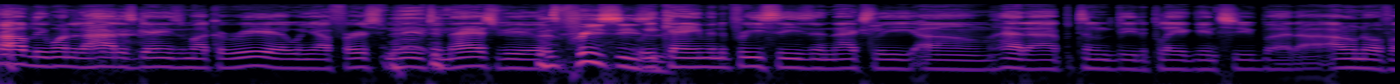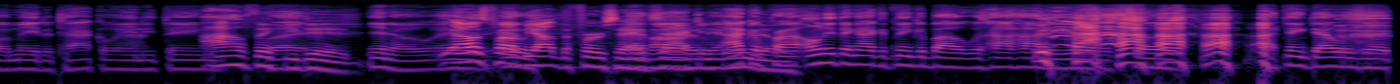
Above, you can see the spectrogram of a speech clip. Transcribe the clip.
probably one of the hottest games of my career when y'all first moved to Nashville. It's preseason. We came in the preseason, actually um, had an opportunity to play against you, but uh, I don't know if I made a tackle or anything. I don't think you did. You know, Yeah, I was probably it out the first half. Exactly. I could probably only thing I could think about was how hot it was. so I think that was a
